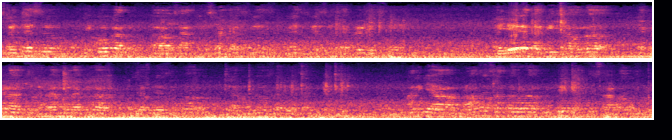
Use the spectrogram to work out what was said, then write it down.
స్ట్రెచెస్ ఎక్కువగా సెపరేట్ ఏరియా తగ్గించడం వల్ల ఎక్కడ చిన్న ఫ్యామిలీ లేకుండా చేస్తుందో మనకి ఆ ప్రాసెస్ అంతా కూడా ఫిఫ్టీన్ నుంచి స్టార్ట్ అవుతుంది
